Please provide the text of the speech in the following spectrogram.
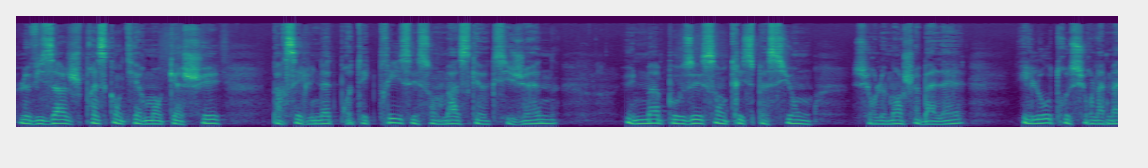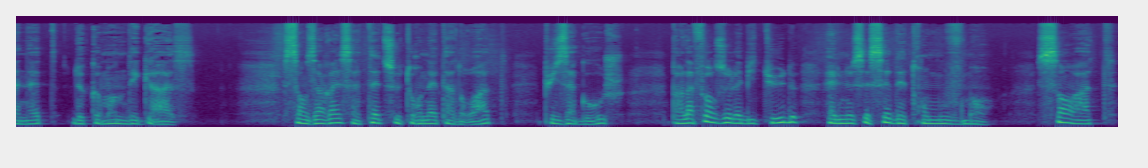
le visage presque entièrement caché par ses lunettes protectrices et son masque à oxygène, une main posée sans crispation sur le manche à balai et l'autre sur la manette de commande des gaz. Sans arrêt, sa tête se tournait à droite, puis à gauche. Par la force de l'habitude, elle ne cessait d'être en mouvement, sans hâte,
